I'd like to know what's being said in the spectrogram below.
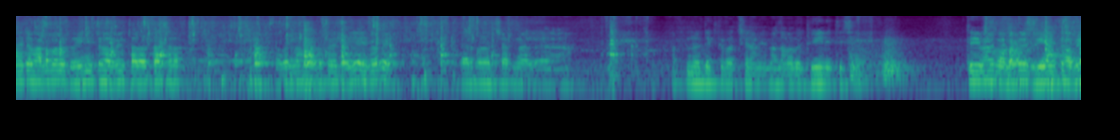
তো এটা ভালোভাবে ধুয়ে নিতে হবে। তারা তাছাড়া হবে না, ভালো করে ধুয়ে এইভাবে। তারপর হচ্ছে আপনার আপনারা দেখতে পাচ্ছেন আমি ভালোভাবে ধুয়ে নিতেছি। তো এইভাবে ভালো করে ধুয়ে নিতে হবে।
